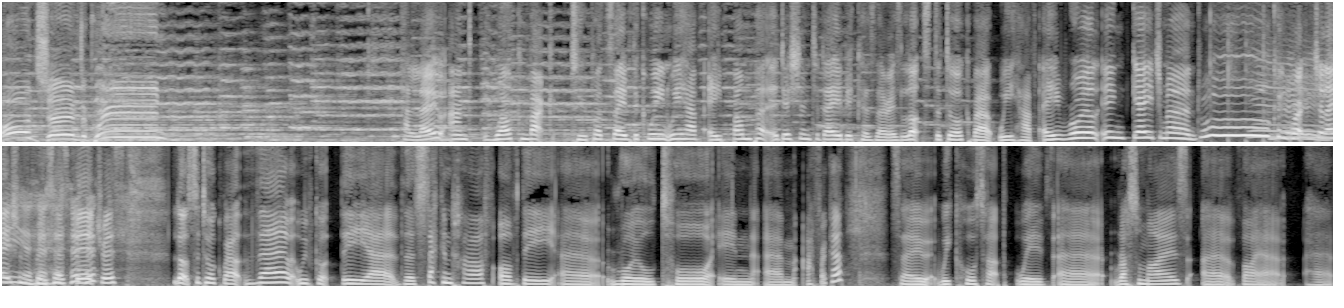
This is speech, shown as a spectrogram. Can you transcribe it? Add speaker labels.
Speaker 1: Pod save the Queen!
Speaker 2: Hello and welcome back to Pod Save the Queen. We have a bumper edition today because there is lots to talk about. We have a royal engagement. Woo! Congratulations, Princess Beatrice. Lots to talk about there. We've got the uh, the second half of the uh, royal tour in um, Africa. So we caught up with uh, Russell Myers uh, via uh,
